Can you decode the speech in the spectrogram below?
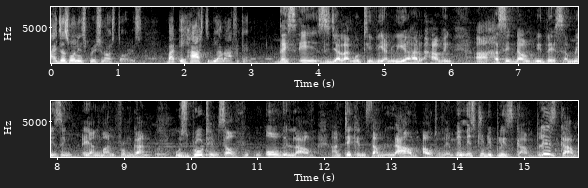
I just want inspirational stories. But it has to be an African. This is Jalango TV, and we are having uh, a sit down with this amazing young man from Ghana who's brought himself all the love and taken some love out of them. Miss Trudy, please come. Please come.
